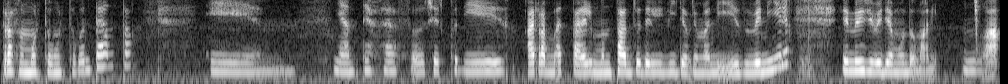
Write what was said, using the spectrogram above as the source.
Però sono molto molto contenta e niente, adesso cerco di arrabattare il montaggio del video prima di svenire e noi ci vediamo domani. Mua.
